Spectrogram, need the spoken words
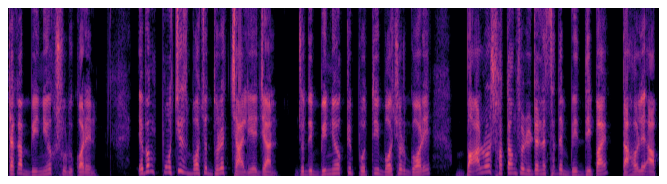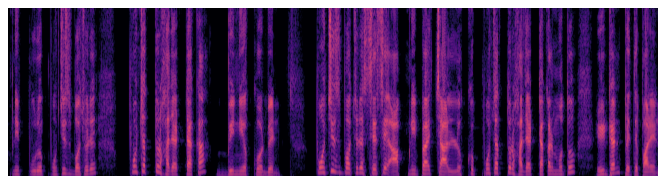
টাকা বিনিয়োগ শুরু করেন এবং পঁচিশ বছর ধরে চালিয়ে যান। যদি বিনিয়োগটি প্রতি বছর গড়ে বারো শতাংশ রিটার্নের সাথে বৃদ্ধি পায়, তাহলে আপনি পুরো পঁচিশ বছরে পঁচাত্তর হাজার টাকা বিনিয়োগ করবেন। পঁচিশ বছরের শেষে আপনি প্রায় চার লক্ষ পঁচাত্তর হাজার টাকার মতো রিটার্ন পেতে পারেন।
